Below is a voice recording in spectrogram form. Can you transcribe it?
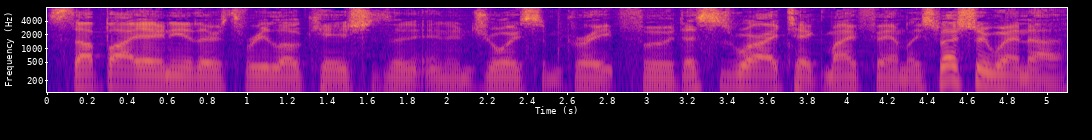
Stop by any of their three locations and, and enjoy some great food. This is where I take my family, especially when uh,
